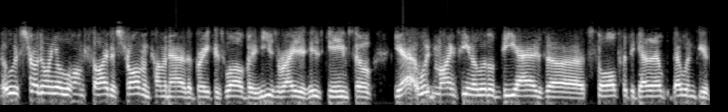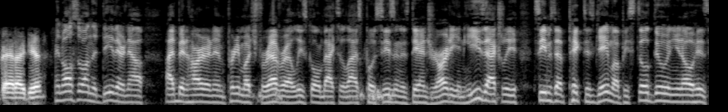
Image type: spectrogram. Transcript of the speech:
was struggling alongside of Stralman coming out of the break as well, but he's right at his game. So, yeah, I wouldn't mind seeing a little Diaz uh, Staal put together. That, that wouldn't be a bad idea. And also on the D there now, I've been hard on him pretty much forever, at least going back to the last postseason, is Dan Girardi, and he's actually seems to have picked his game up. He's still doing, you know, his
